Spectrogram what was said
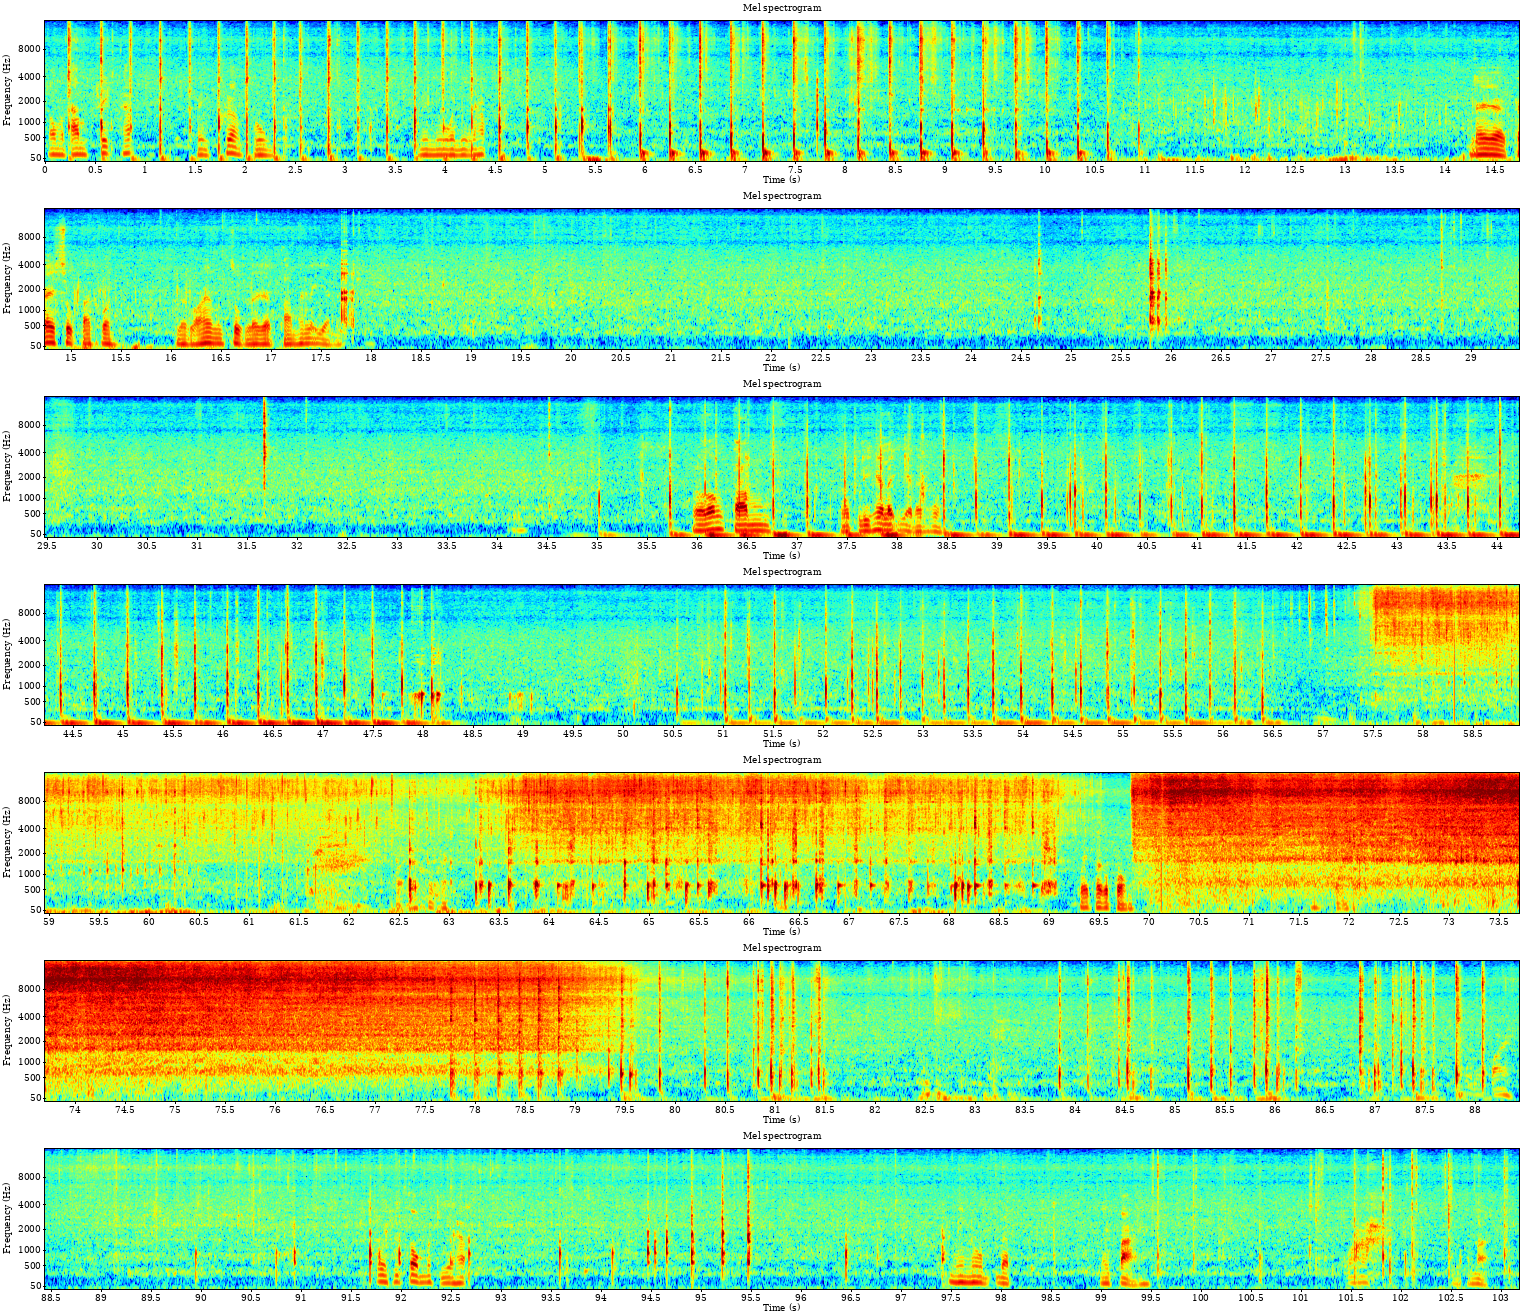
เรามาตำพริกครับ เป็นเครื่องปรุงเมนูวันนี้นะครับ ได้จะใกล้สุกแล้วทุกคนเดี๋ยวรอให้มันสุกแล้วจะตำให้ละเอียดนะ เราต้องตำหัวปลีให้ละเอียดนะทุกากระป๋องวยที่ต้มเมื่อกี้ครับ เมนูแบบ ในป่านะว้าหลอนมากนี่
